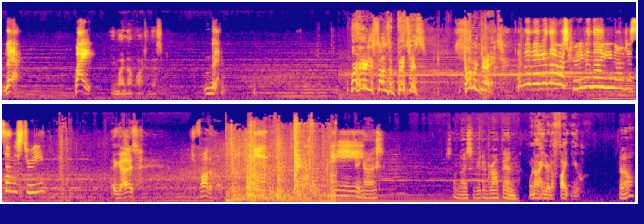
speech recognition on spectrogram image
Bleh. Wait. You might not watching this. Bleh. We're here, you sons of bitches! Come and get it! I mean, maybe that was craving that, you know, just on the street. Hey guys. Is your father home? Hey. Hey guys. So nice of you to drop in. We're not here to fight you. No?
